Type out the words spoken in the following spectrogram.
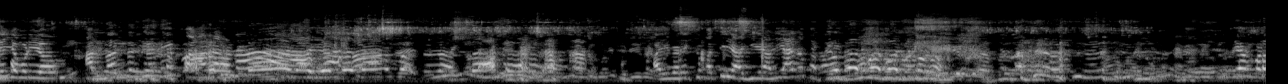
செய்ய முடியும். அந்தந்த கதி ஐவரைக்கு பத்திரி ஆகிய அழியாத பத்திரி எப்படது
